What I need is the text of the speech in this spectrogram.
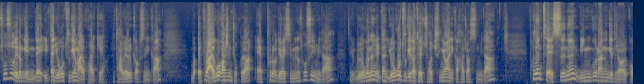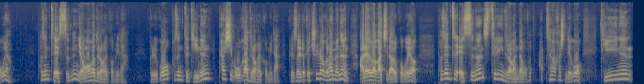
소수 이런 게 있는데 일단 요거 두 개만 알고 갈게요. 다 외울 게 없으니까. 뭐 F 알고 가시면 좋고요. F로 되어 있으면 소수입니다. 요거는 일단 요거 두 개가 되게 더 중요하니까 가져왔습니다. 퍼센트 %S는 민구라는 게 들어갈 거고요. 퍼센트 %S는 영어가 들어갈 겁니다. 그리고 퍼센트 %d는 85가 들어갈 겁니다. 그래서 이렇게 출력을 하면은 아래와 같이 나올 거고요. 퍼센트 %s는 스트링이 들어간다고 하- 생각하시면 되고 d는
